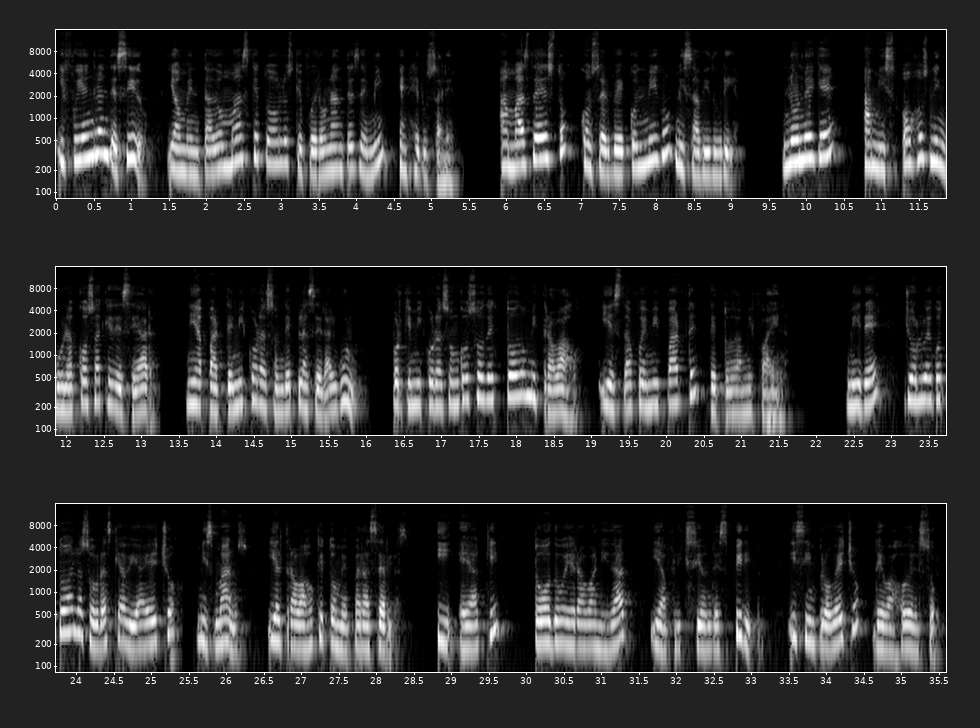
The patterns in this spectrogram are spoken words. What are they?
Y fui engrandecido y aumentado más que todos los que fueron antes de mí en Jerusalén. A más de esto, conservé conmigo mi sabiduría. No negué a mis ojos ninguna cosa que desearan, ni aparté mi corazón de placer alguno, porque mi corazón gozó de todo mi trabajo, y esta fue mi parte de toda mi faena. Miré yo luego todas las obras que había hecho mis manos, y el trabajo que tomé para hacerlas. Y he aquí, todo era vanidad y aflicción de espíritu, y sin provecho debajo del sol.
